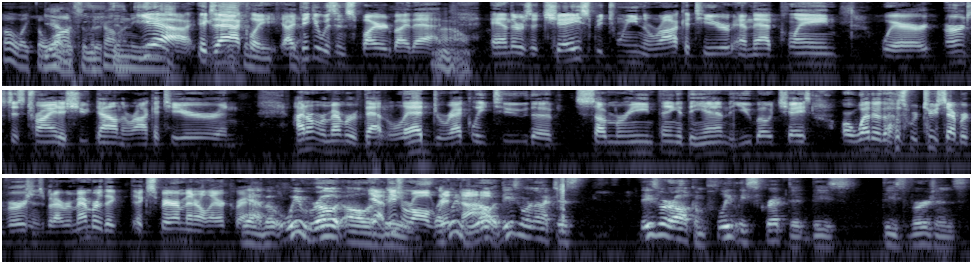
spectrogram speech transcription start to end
Oh, like the Yeah, wasp that's in the that's in the. Yeah, uh, exactly. Yeah. I think it was inspired by that. Wow. And there's a chase between the Rocketeer and that plane where Ernst is trying to shoot down the Rocketeer and I don't remember if that led directly to the submarine thing at the end, the U-boat chase, or whether those were two separate versions. But I remember the experimental aircraft. Yeah, but we wrote all of Yeah, these. these were all like, written we out. Wrote, these were not just. These were all completely scripted. These these versions.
